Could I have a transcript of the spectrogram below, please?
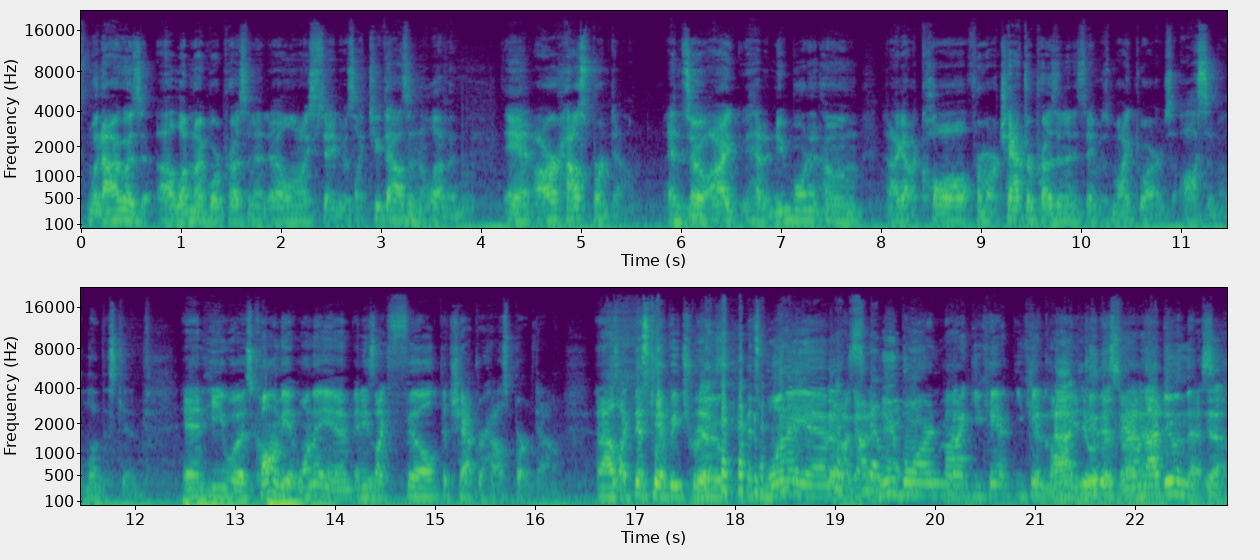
when I was alumni board president at Illinois State, it was like 2011, and our house burnt down. And so mm-hmm. I had a newborn at home, and I got a call from our chapter president. His name was Mike Dwyer. It was awesome. I love this kid. And he was calling me at 1 a.m. and he's like, Phil, the chapter house burnt down. And I was like, this can't be true. Yeah. It's 1 a.m. No. I got No a way. newborn, Mike. You can't you can't Cannot call me and do with this, this man. right I'm not doing this. Yeah.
